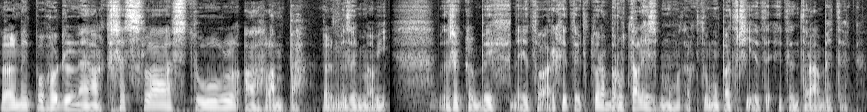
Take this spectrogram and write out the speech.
velmi pohodlná křesla, stůl a lampa velmi zajímavý. Řekl bych, je to architektura brutalismu a k tomu patří i, i tento nábytek.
